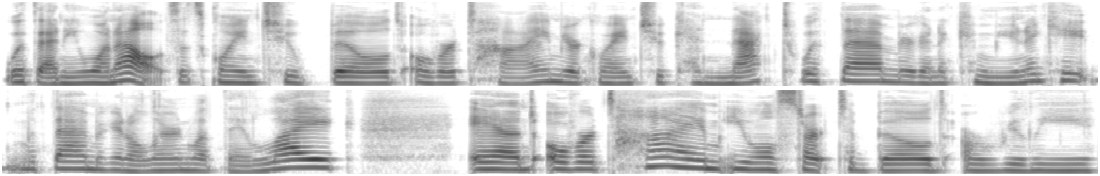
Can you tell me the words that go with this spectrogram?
with anyone else. It's going to build over time. You're going to connect with them. You're going to communicate with them. You're going to learn what they like. And over time, you will start to build a really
